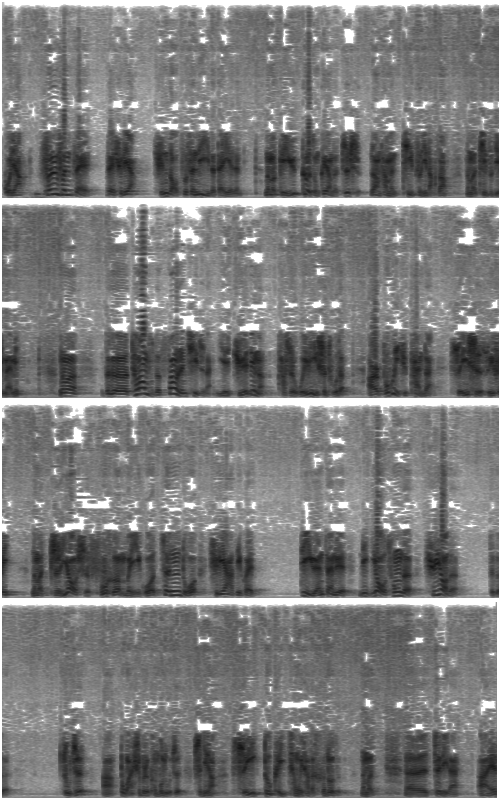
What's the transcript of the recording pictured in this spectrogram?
国家纷纷在在叙利亚寻找自身利益的代言人，那么给予各种各样的支持，让他们替自己打仗，那么替自己卖命。那么。这个特朗普的商人气质呢，也决定了他是唯利是图的，而不会去判断谁是谁非。那么，只要是符合美国争夺叙利亚这块地缘战略要冲的需要的这个组织啊，不管是不是恐怖组织，实际上谁都可以成为他的合作者。那么，呃，这里呢，RS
